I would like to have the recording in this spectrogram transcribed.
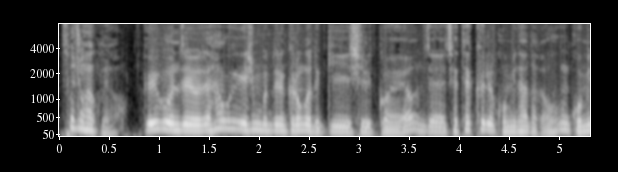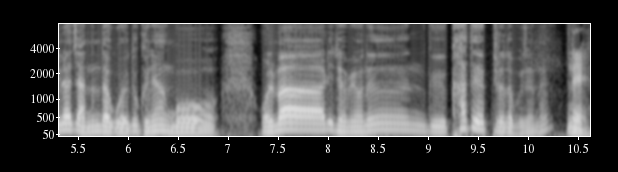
소중하고요. 그리고 이제 요새 한국에 계신 분들은 그런 거 느끼실 거예요. 이제 재테크를 고민하다가 혹은 고민하지 않는다고 해도 그냥 뭐 월말이 되면은 그 카드 앱 들여다 보잖아요. 네.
